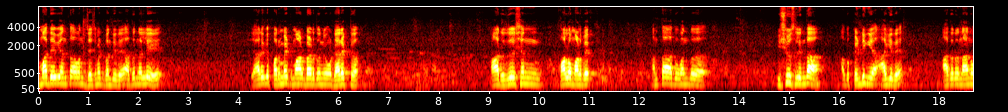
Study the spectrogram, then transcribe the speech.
ಉಮಾದೇವಿ ಅಂತ ಒಂದು ಜಜ್ಮೆಂಟ್ ಬಂದಿದೆ. ಅದರಲ್ಲಿ ಯಾರಿಗೆ ಪರ್ಮಿಟ್ ಮಾಡಬಾರ್ದು ನೀವು ಡೈರೆಕ್ಟ್ ಆ ರಿಸರ್ವೇಷನ್ ಫಾಲೋ ಮಾಡಬೇಕು ಅಂತ ಅದು ಒಂದು ಇಶ್ಯೂಸ್ಲಿಂದ ಅದು ಪೆಂಡಿಂಗ್ ಆಗಿದೆ. ಆದರೂ ನಾನು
